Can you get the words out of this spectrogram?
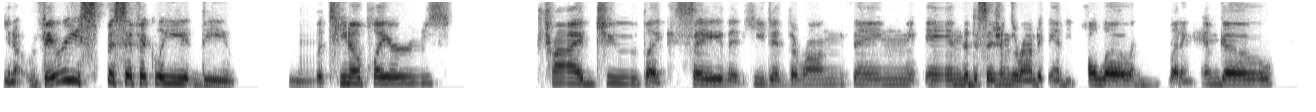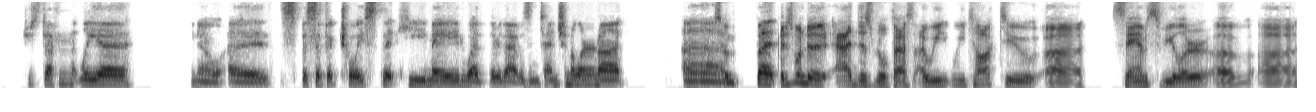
you know very specifically the latino players tried to like say that he did the wrong thing in the decisions around Andy Polo and letting him go. Just definitely a you know a specific choice that he made, whether that was intentional or not. Um, So- but I just wanted to add this real fast. I, we we talked to uh, Sam Spieler of uh,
